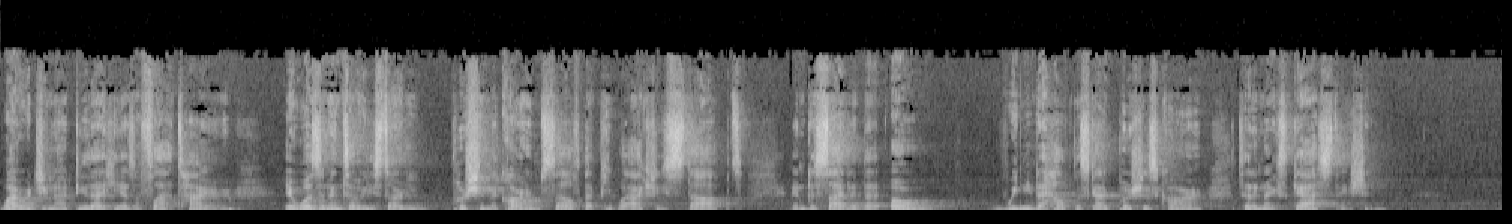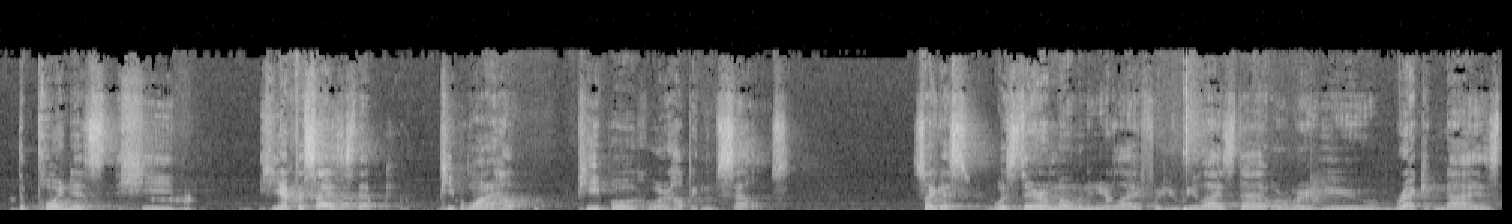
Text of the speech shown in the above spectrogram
why would you not do that? He has a flat tire. It wasn't until he started pushing the car himself that people actually stopped and decided that, oh, we need to help this guy push his car to the next gas station. The point is he he emphasizes that people want to help people who are helping themselves. So I guess was there a moment in your life where you realized that or where you recognized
